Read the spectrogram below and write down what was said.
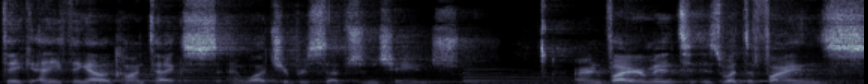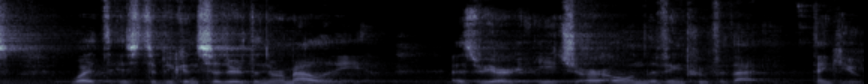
Take anything out of context and watch your perception change. Our environment is what defines what is to be considered the normality, as we are each our own living proof of that. Thank you.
